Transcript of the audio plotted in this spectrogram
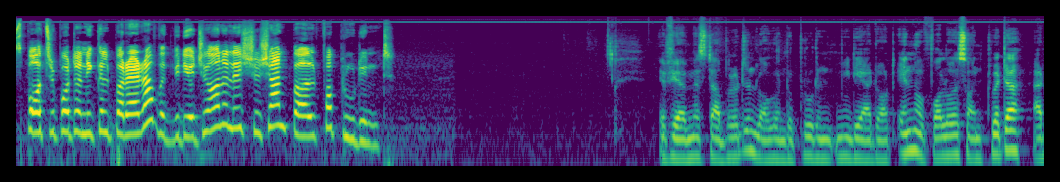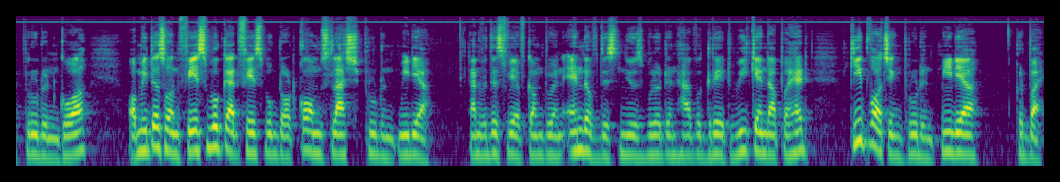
Sports reporter Nikhil Pereira with video journalist Sushant Pearl for Prudent. If you have missed our bulletin, log on to prudentmedia.in or follow us on Twitter at prudentgoa or meet us on Facebook at facebook.com slash prudentmedia. And with this, we have come to an end of this news bulletin. Have a great weekend up ahead. Keep watching Prudent Media. Goodbye.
